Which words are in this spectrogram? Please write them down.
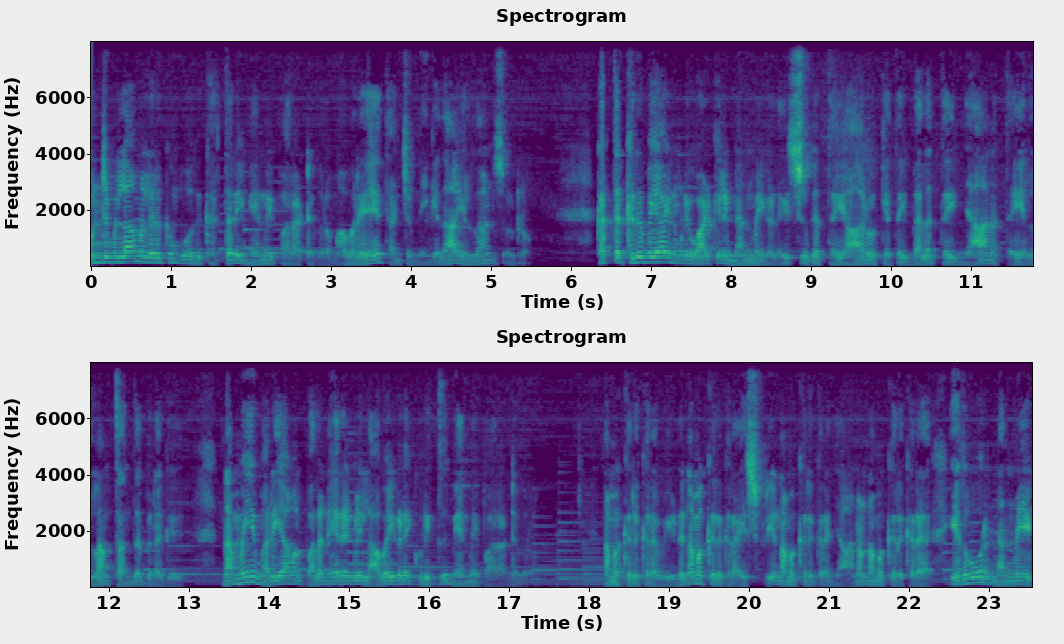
ஒன்றுமில்லாமல் இருக்கும்போது கர்த்தரை மேன்மை பாராட்டுகிறோம். அவரே தஞ்சம் நீங்கள் தான் எல்லாம்னு சொல்கிறோம் கர்த்தர் கிருபையாய் நம்முடைய வாழ்க்கையில் நன்மைகளை சுகத்தை ஆரோக்கியத்தை பலத்தை ஞானத்தை எல்லாம் தந்த பிறகு நம்மையும் அறியாமல் பல நேரங்களில் அவைகளை குறித்து மேன்மை பாராட்டுகிறோம். நமக்கு இருக்கிற வீடு நமக்கு இருக்கிற ஐஸ்வர்யம் நமக்கு இருக்கிற ஞானம் நமக்கு இருக்கிற ஏதோ ஒரு நன்மையை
